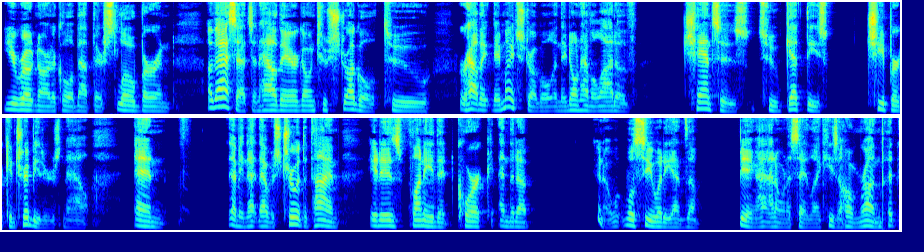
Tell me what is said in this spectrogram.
You wrote an article about their slow burn of assets and how they are going to struggle to, or how they, they might struggle and they don't have a lot of chances to get these cheaper contributors now. And I mean, that, that was true at the time. It is funny that Cork ended up, you know, we'll see what he ends up being. I don't want to say like he's a home run, but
